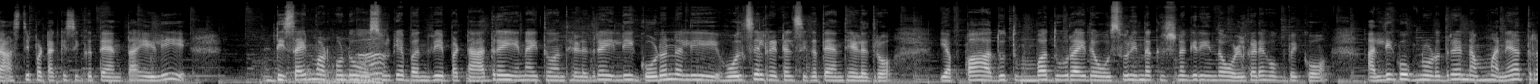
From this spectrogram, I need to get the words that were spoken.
ಜಾಸ್ತಿ ಪಟಾಕಿ ಸಿಗುತ್ತೆ ಅಂತ ಹೇಳಿ ಡಿಸೈಡ್ ಮಾಡಿಕೊಂಡು ಹೊಸೂರಿಗೆ ಬಂದ್ವಿ. ಬಟ್ ಆದರೆ ಏನಾಯಿತು ಅಂತ ಹೇಳಿದ್ರೆ ಇಲ್ಲಿ ಗೋಡೌನಲ್ಲಿ ಹೋಲ್ಸೇಲ್ ರೇಟಲ್ಲಿ ಸಿಗುತ್ತೆ ಅಂತ ಹೇಳಿದ್ರು. ಯಪ್ಪ ಅದು ತುಂಬ ದೂರ ಇದೆ. ಹೊಸೂರಿಂದ ಕೃಷ್ಣಗಿರಿಯಿಂದ ಒಳಗಡೆ ಹೋಗಬೇಕು. ಅಲ್ಲಿಗೆ ಹೋಗಿ ನೋಡಿದ್ರೆ ನಮ್ಮ ಮನೆ ಹತ್ರ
